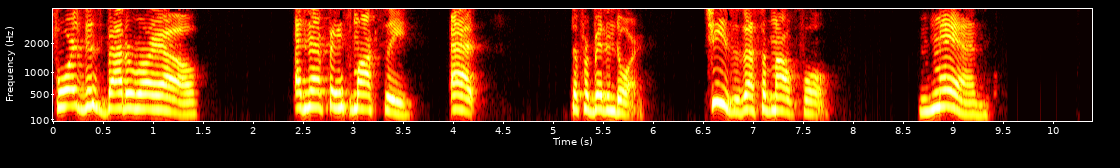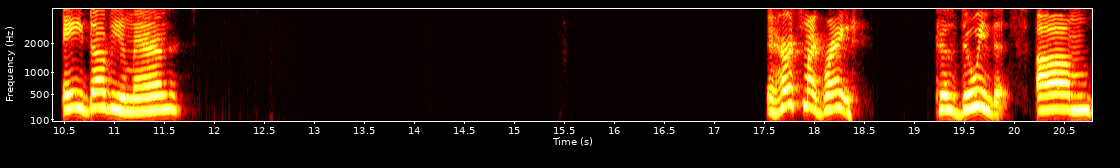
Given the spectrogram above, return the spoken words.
for this battle royale and then face Moxley at the Forbidden Door. Jesus, that's a mouthful. Man. AEW, man. It hurts my brain just doing this. Um,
